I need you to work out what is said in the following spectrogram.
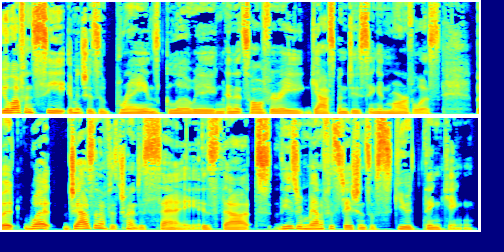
you'll often see images of brains glowing, and it's all very gasp inducing and marvelous. But what Jasanoff is trying to say is that these are manifestations of skewed thinking.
